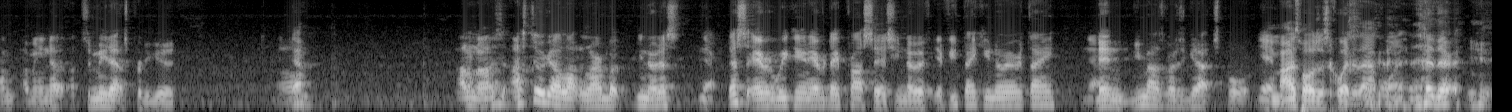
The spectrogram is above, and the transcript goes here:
I'm, I mean, that, to me, that's pretty good. Um, Yeah. I don't know. I still got a lot to learn, but you know, that's Yeah. that's every weekend, everyday process. You know, if, if you think you know everything, Yeah. then you might as well just get out the sport. Yeah, might as well just quit at that point. there,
